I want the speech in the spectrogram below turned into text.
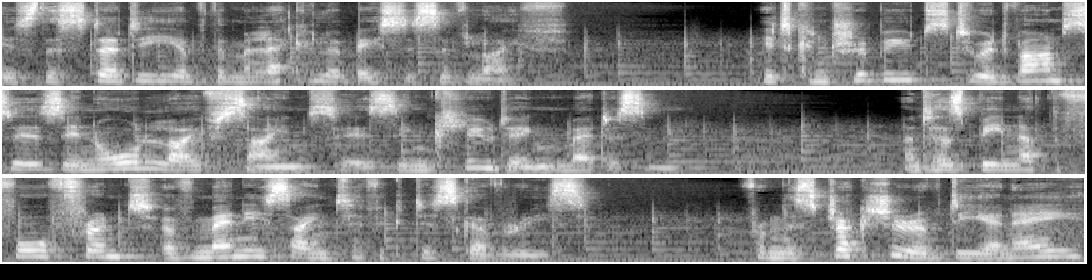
is the study of the molecular basis of life. It contributes to advances in all life sciences, including medicine, and has been at the forefront of many scientific discoveries, from the structure of DNA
